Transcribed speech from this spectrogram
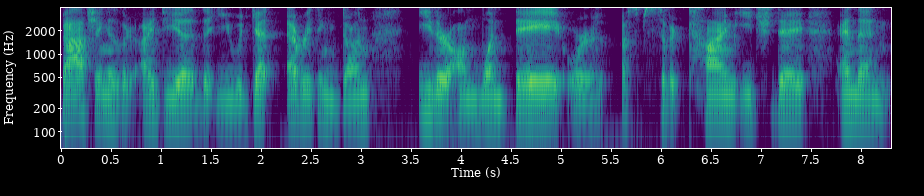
batching is the idea that you would get everything done either on one day or a specific time each day. And then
